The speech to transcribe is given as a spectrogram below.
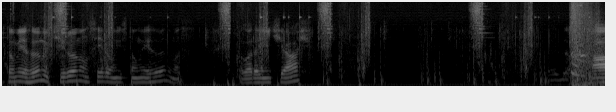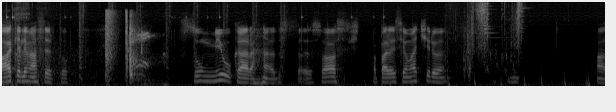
Estão me errando o tiro, eu não sei de onde estão me errando, mas agora a gente acha. Ah, que ele me acertou. Sumiu, cara. Só apareceu me atirando. Ah,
